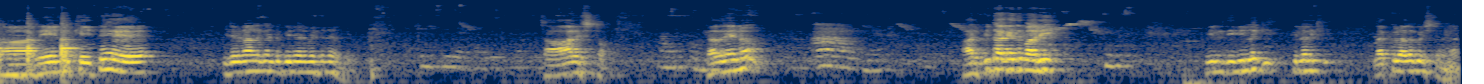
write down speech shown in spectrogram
ఆ, రేణుకి అయితే ఇరవై నాలుగు గంటల బిర్యానీ పెట్టిందండి. చాలా ఇష్టం. కదా రేణు అర్పితాకైతే మరి. వీళ్ళది వీళ్ళకి పిల్లలకి లక్కులు వాళ్ళకి కూడా ఇష్టమేనా?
